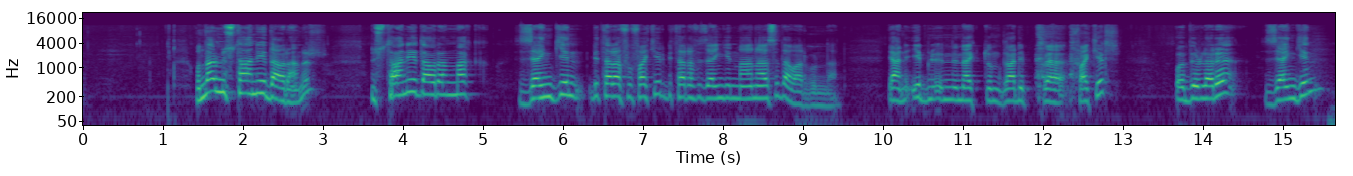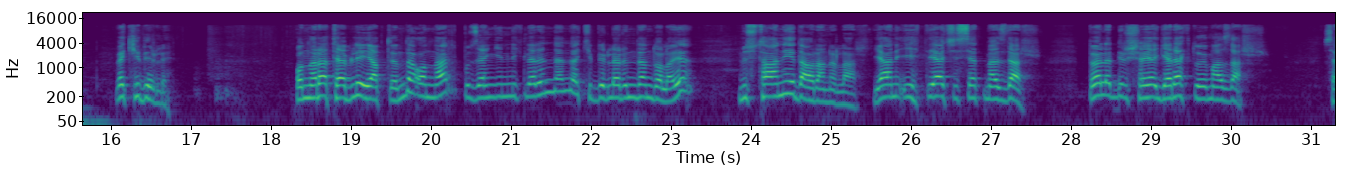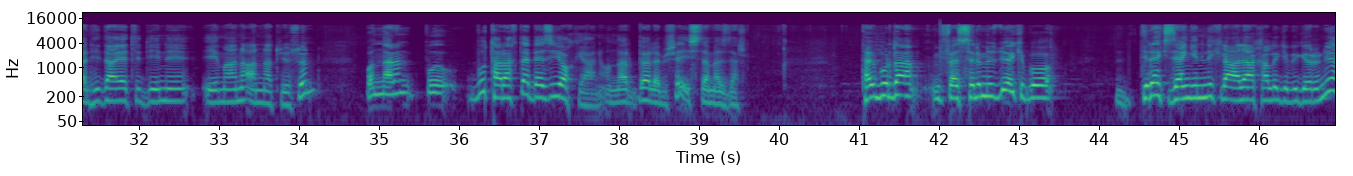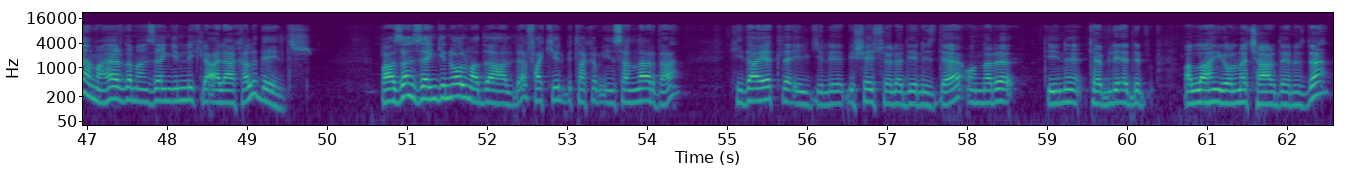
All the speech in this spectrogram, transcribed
Onlar müstahni davranır. Müstahni davranmak zengin, bir tarafı fakir, bir tarafı zengin manası da var bundan. Yani İbn Ümmü Mektum garip ve fakir, öbürleri zengin ve kibirli. Onlara tebliğ yaptığında onlar bu zenginliklerinden ve kibirlerinden dolayı müstani davranırlar. Yani ihtiyaç hissetmezler. Böyle bir şeye gerek duymazlar. Sen hidayeti, dini, imanı anlatıyorsun. Onların bu bu tarakta bezi yok yani. Onlar böyle bir şey istemezler. Tabi burada müfessirimiz diyor ki bu direkt zenginlikle alakalı gibi görünüyor ama her zaman zenginlikle alakalı değildir. Bazen zengin olmadığı halde fakir bir takım insanlar da hidayetle ilgili bir şey söylediğinizde onları dini tebliğ edip Allah'ın yoluna çağırdığınızda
